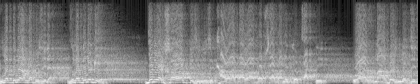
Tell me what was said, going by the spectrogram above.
জুমার দিনে আমরা বুঝি না। জুমার দিনে কি? দুনিয়ার সব কিছু বুঝি। খাওয়া দাওয়া ব্যবসা, বাণিজ্য, চাকরি। ওয়াজ, মাহফিল, মসজিদ,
